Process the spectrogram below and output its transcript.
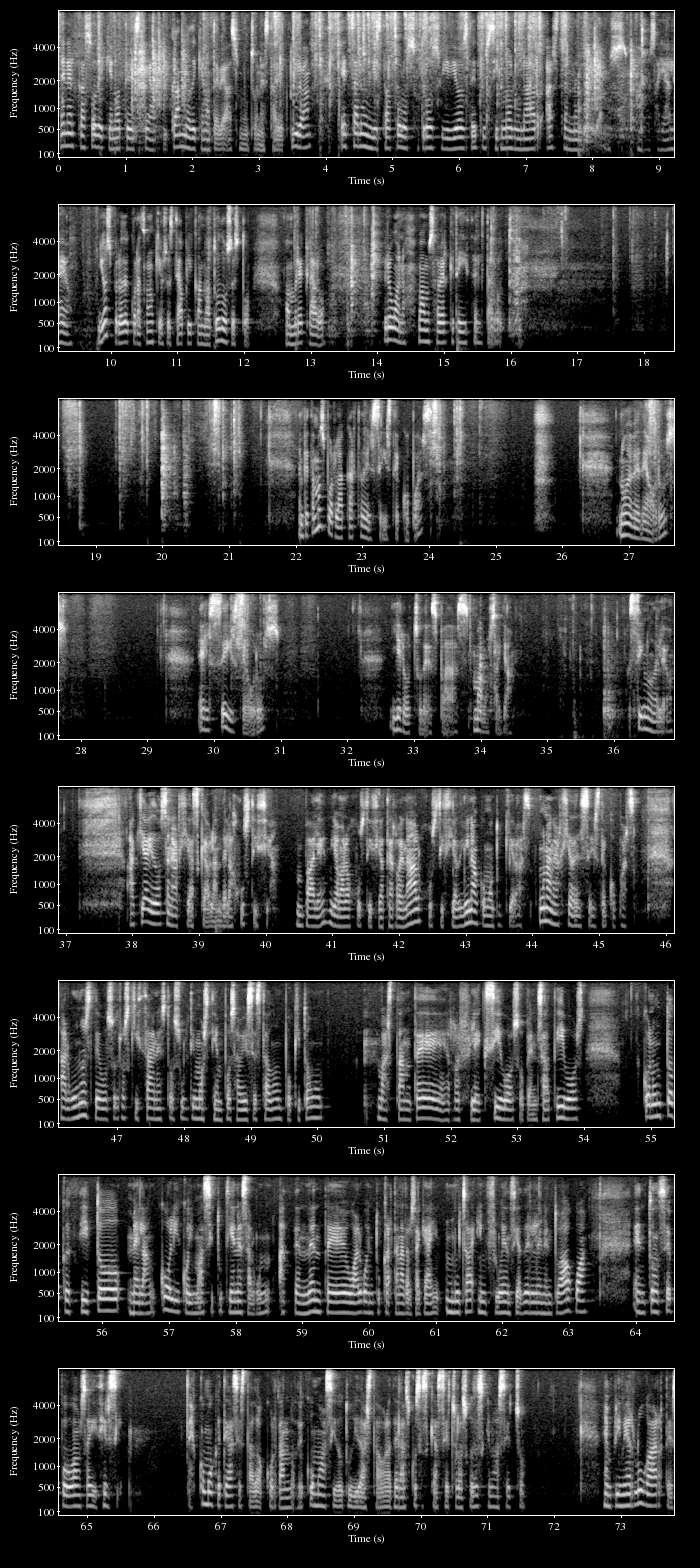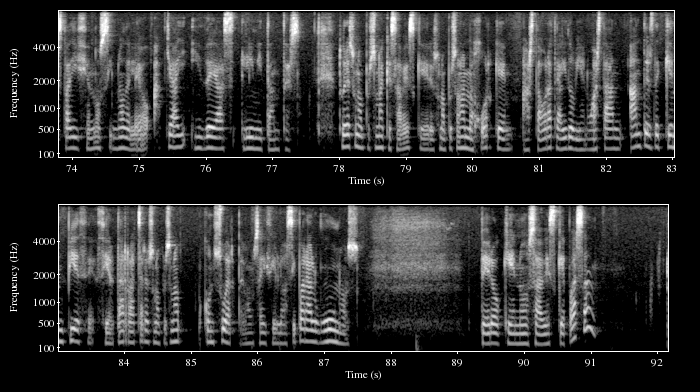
En el caso de que no te esté aplicando, de que no te veas mucho en esta lectura, échale un vistazo a los otros vídeos de tu signo lunar ascendente. Vamos, vamos allá, Leo. Yo espero de corazón que os esté aplicando a todos esto. Hombre, claro. Pero bueno, vamos a ver qué te dice el tarot. Empezamos por la carta del 6 de copas, 9 de oros, el 6 de oros y el 8 de espadas. Vamos allá. Signo de Leo. Aquí hay dos energías que hablan de la justicia. ¿Vale? Llámalo justicia terrenal, justicia divina, como tú quieras. Una energía del 6 de copas. Algunos de vosotros quizá en estos últimos tiempos habéis estado un poquito bastante reflexivos o pensativos, con un toquecito melancólico y más si tú tienes algún ascendente o algo en tu carta natal, o sea que hay mucha influencia del elemento agua, entonces pues vamos a decir sí. Es como que te has estado acordando de cómo ha sido tu vida hasta ahora, de las cosas que has hecho, las cosas que no has hecho. En primer lugar, te está diciendo signo de Leo, aquí hay ideas limitantes. Tú eres una persona que sabes que eres una persona mejor que hasta ahora te ha ido bien o hasta antes de que empiece cierta racha eres una persona con suerte, vamos a decirlo así para algunos. Pero que no sabes qué pasa,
